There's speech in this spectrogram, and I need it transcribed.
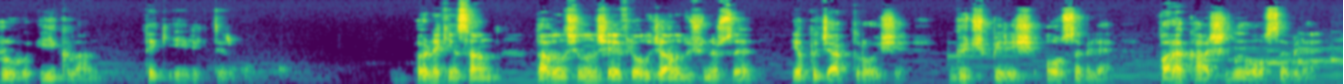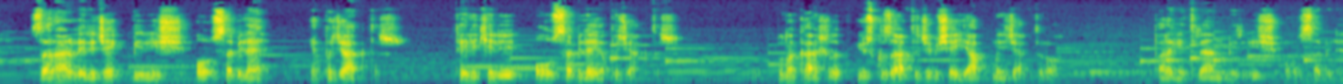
ruhu iyi kılan tek iyiliktir bu. Örnek insan davranışının şerefli olacağını düşünürse yapacaktır o işi. Güç bir iş olsa bile, para karşılığı olsa bile, zarar verecek bir iş olsa bile yapacaktır. Tehlikeli olsa bile yapacaktır. Buna karşılık yüz kızartıcı bir şey yapmayacaktır o. Para getiren bir iş olsa bile,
